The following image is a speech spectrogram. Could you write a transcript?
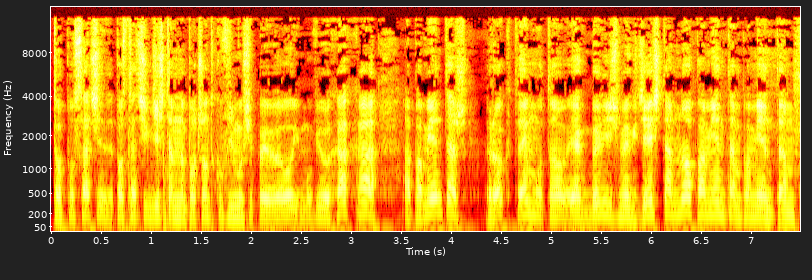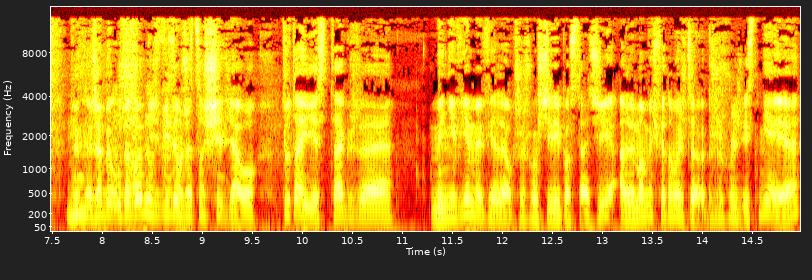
to postaci, postaci gdzieś tam na początku filmu się pojawiały i mówiły, haha, a pamiętasz, rok temu to jak byliśmy gdzieś tam, no pamiętam, pamiętam. Żeby udowodnić widzom, że coś się działo. Tutaj jest tak, że my nie wiemy wiele o przeszłości tej postaci, ale mamy świadomość, że ta przeszłość istnieje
